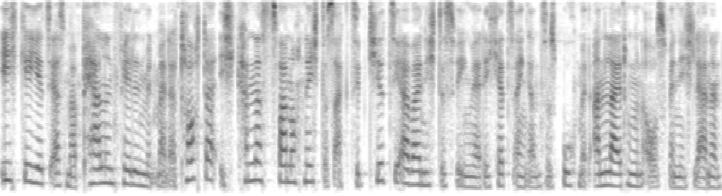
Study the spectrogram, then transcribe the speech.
ich gehe jetzt erstmal Perlenfädeln mit meiner Tochter. Ich kann das zwar noch nicht, das akzeptiert sie aber nicht, deswegen werde ich jetzt ein ganzes Buch mit Anleitungen auswendig lernen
